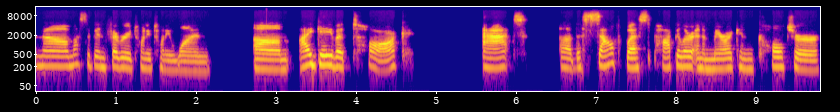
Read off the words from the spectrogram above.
no must have been february 2021 um, i gave a talk at uh, the Southwest Popular and American Culture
